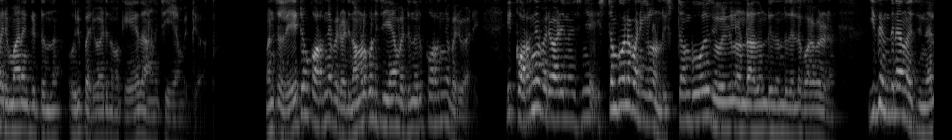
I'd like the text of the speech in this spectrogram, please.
വരുമാനം കിട്ടുന്ന ഒരു പരിപാടി നമുക്ക് ഏതാണ് ചെയ്യാൻ പറ്റുക? മനസ്സിലായി ഏറ്റവും കുറഞ്ഞ പരിപാടി നമ്മളെ കൊണ്ട് ചെയ്യാൻ പറ്റുന്ന ഒരു കുറഞ്ഞ പരിപാടി. ഈ കുറഞ്ഞ പരിപാടി എന്ന് വെച്ച് കഴിഞ്ഞാൽ ഇഷ്ടംപോലെ പണികളുണ്ട്. ഇഷ്ടംപോലെ ജോലികളുണ്ട്. അതുകൊണ്ട് ഇതുണ്ട് ഇതെല്ലാം കുറേ പരിപാടിയുണ്ട് ഇതെന്തിനാന്ന് വെച്ച് കഴിഞ്ഞാൽ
